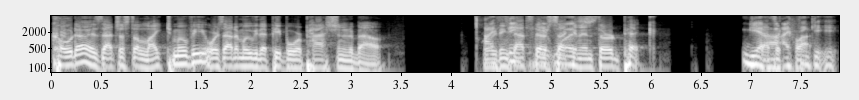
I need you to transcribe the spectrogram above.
Coda is that just a liked movie, or is that a movie that people were passionate about? I think, think that's their second was- and third pick? Yeah, I think it.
